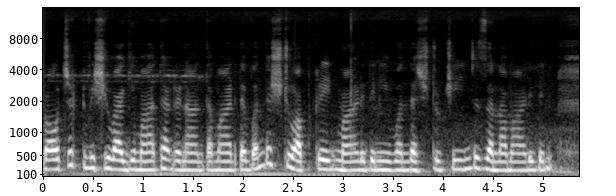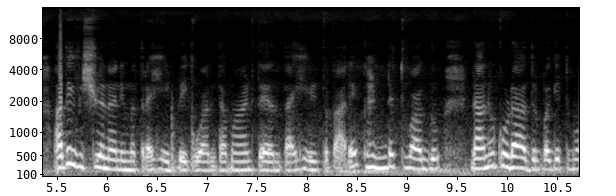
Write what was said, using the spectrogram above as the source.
ಪ್ರಾಜೆಕ್ಟ್ ವಿಷಯವಾಗಿ ಮಾತಾಡೋಣ ಅಂತ ಮಾಡಿದೆ. ಒಂದಷ್ಟು ಅಪ್ಗ್ರೇಡ್ ಮಾಡಿದ್ದೀನಿ, ಒಂದಷ್ಟು ಚೇಂಜಸ್ ಎಲ್ಲ ಮಾಡಿದ್ದೀನಿ. ಅದೇ ವಿಷಯನ ನಿಮ್ಮ ಹತ್ರ ಹೇಳಬೇಕು ಅಂತ ಮಾಡಿದೆ ಅಂತ ಹೇಳ್ತಾರೆ ಖಂಡಿತವಾಗ್ಲೂ ನಾನು ಕೂಡ ಅದ್ರ ಬಗ್ಗೆ ತುಂಬ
